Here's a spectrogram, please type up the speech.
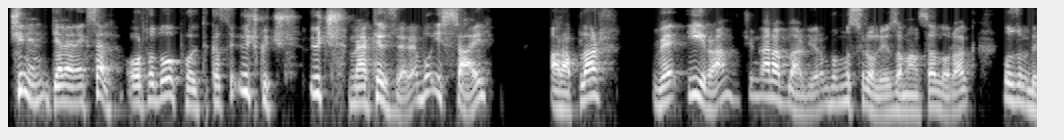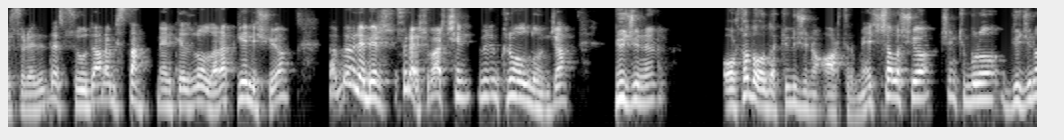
Çin'in geleneksel Orta Doğu politikası 3 güç, 3 merkez üzere. Bu İsrail, Araplar ve İran. Çünkü Araplar diyorum bu Mısır oluyor zamansal olarak. Uzun bir sürede de Suudi Arabistan merkezli olarak gelişiyor. Böyle bir süreç var. Çin mümkün olduğunca gücünü Orta Doğu'daki gücünü artırmaya çalışıyor. Çünkü bunu gücünü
